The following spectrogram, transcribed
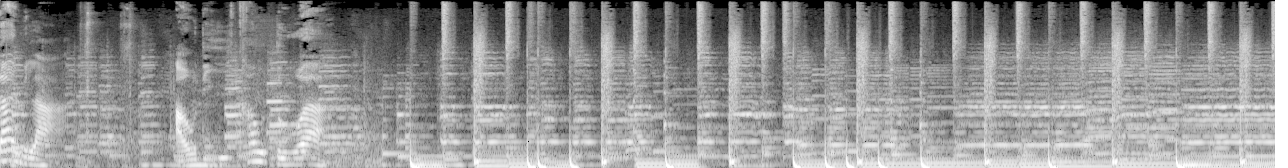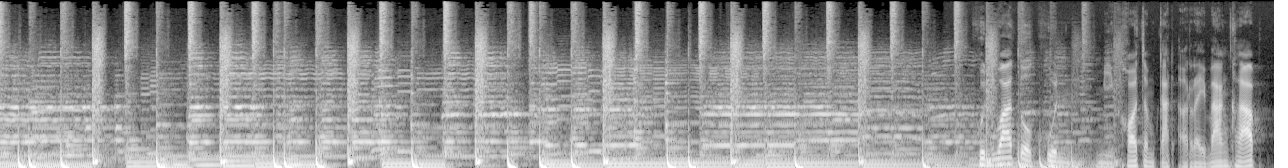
ได้เวลา เอาดีเข้าตัว คุณว่าตัวคุณมีข้อจำกัดอะไรบ้างครับ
